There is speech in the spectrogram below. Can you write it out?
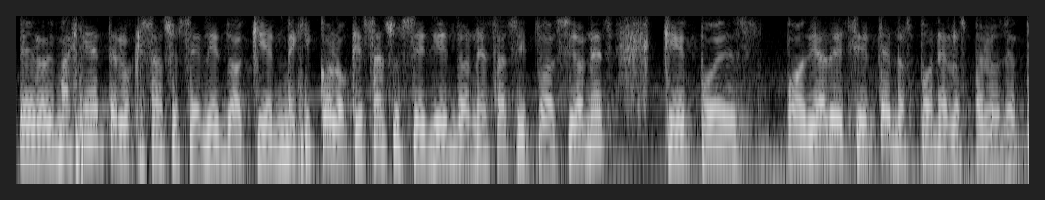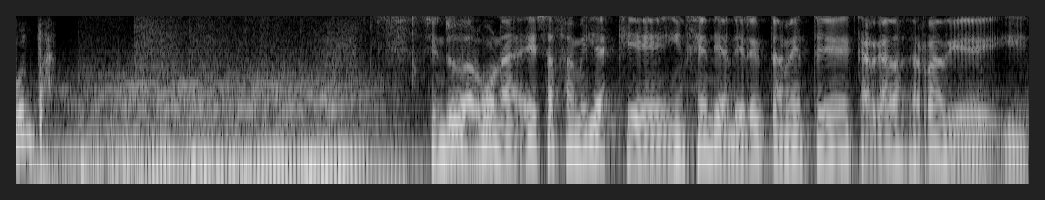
pero imagínate lo que está sucediendo aquí en México, lo que está sucediendo en estas situaciones que pues podría decirte nos pone los pelos de punta. Sin duda alguna, esas familias que incendian directamente cargadas de rabia y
